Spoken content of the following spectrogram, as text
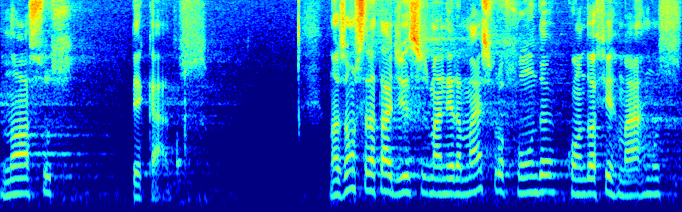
nossos pecados. Nós vamos tratar disso de maneira mais profunda quando afirmarmos,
